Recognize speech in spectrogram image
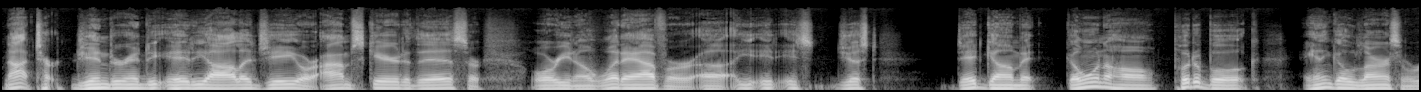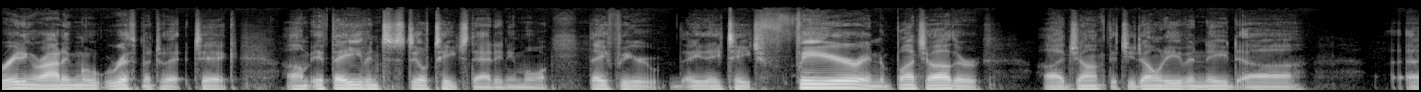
not ter- gender ide- ideology or I'm scared of this or or you know whatever. Uh, it, it's just dead gummit. Go in the hall, put a book, and then go learn some reading, writing, arithmetic. Um, if they even still teach that anymore, they fear they, they teach fear and a bunch of other uh, junk that you don't even need uh, uh,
